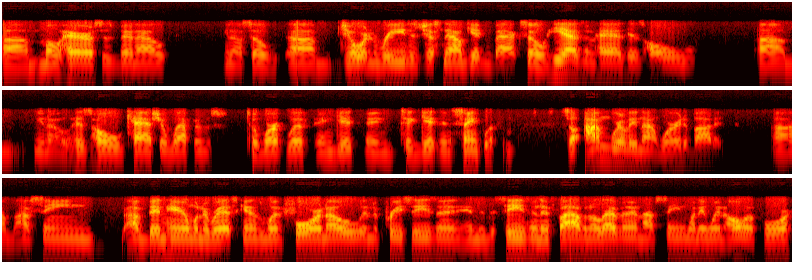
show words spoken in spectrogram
Um, Mo Harris has been out. You know, so um, Jordan Reed is just now getting back. So he hasn't had his whole, um, you know, his whole cache of weapons to work with and get and to get in sync with them. So I'm really not worried about it. Um, I've seen I've been here when the Redskins went four and zero oh in the preseason, into the season at five and eleven, and I've seen when they went zero oh and four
